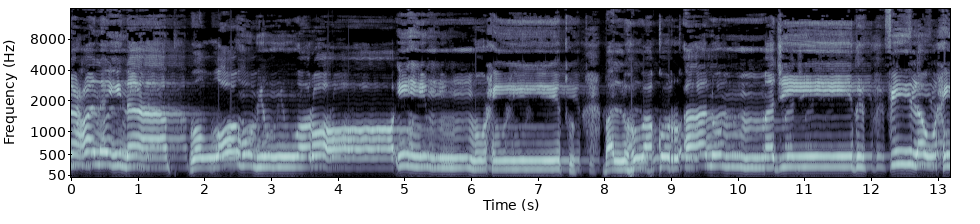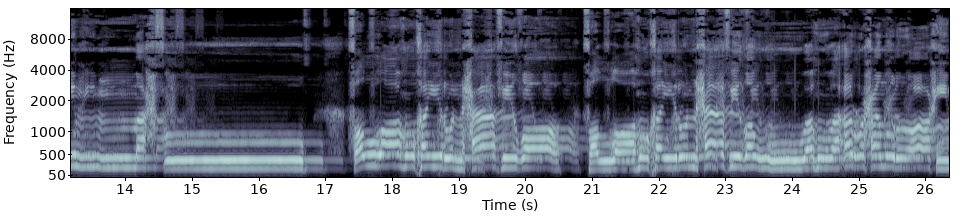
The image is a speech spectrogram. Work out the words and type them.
علينا. والله من ورائهم محيط. بل هو قرآن مجيد في لوح محفوظ. فالله خير حافظا. فالله خير حافظا وهو أرحم الراحمين.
